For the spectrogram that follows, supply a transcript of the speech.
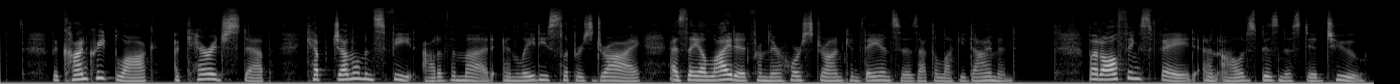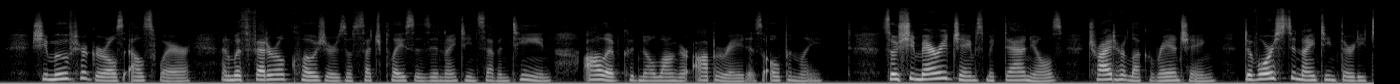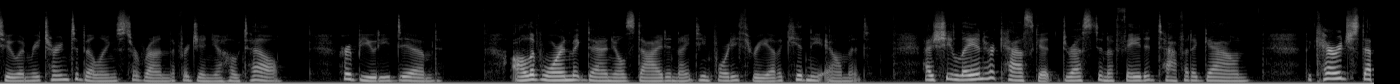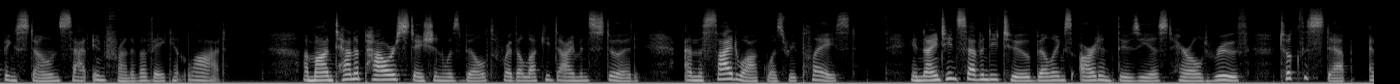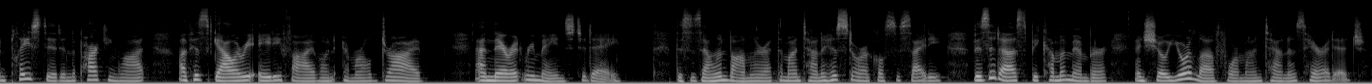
The concrete block, a carriage step, kept gentlemen's feet out of the mud and ladies' slippers dry as they alighted from their horse drawn conveyances at the Lucky Diamond. But all things fade, and Olive's business did too. She moved her girls elsewhere, and with federal closures of such places in 1917, Olive could no longer operate as openly. So she married James McDaniels, tried her luck ranching, divorced in 1932, and returned to Billings to run the Virginia Hotel. Her beauty dimmed. Olive Warren McDaniels died in 1943 of a kidney ailment. As she lay in her casket, dressed in a faded taffeta gown, the carriage stepping stones sat in front of a vacant lot. A Montana power station was built where the Lucky Diamond stood, and the sidewalk was replaced. In 1972, Billings art enthusiast Harold Ruth took the step and placed it in the parking lot of his Gallery 85 on Emerald Drive, and there it remains today. This is Ellen Baumler at the Montana Historical Society. Visit us, become a member, and show your love for Montana's heritage.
